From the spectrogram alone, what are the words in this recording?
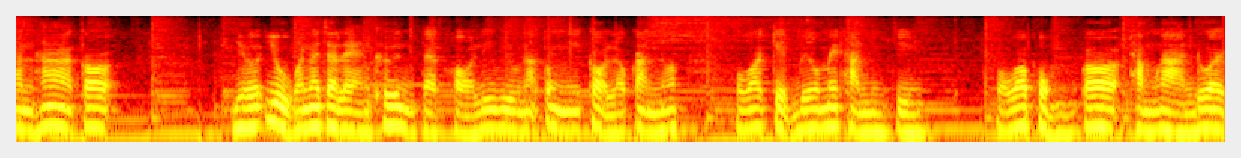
พันห้าก็เยอะอยู่ก็น่าจะแรงขึ้น แต่ขอรีวิวณตรงนี้ก่อนแล้วกันเนาะเพราะว่าเก็บเวลไม่ทันจริง ๆ เพราะว่าผมก็ทำงานด้วย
